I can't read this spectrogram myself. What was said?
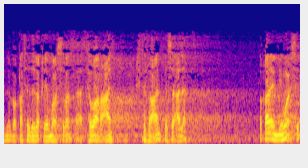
إنما قتل لقي معسرا فتوارى عنه اختفى عنه فسأله. فقال إني معسر.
